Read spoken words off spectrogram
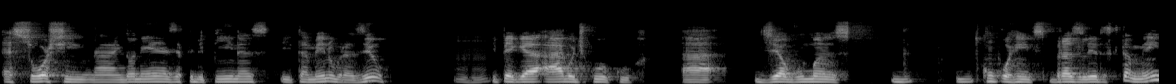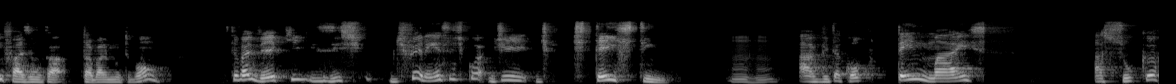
é sourcing na Indonésia, Filipinas e também no Brasil, uhum. e pegar a água de coco de algumas concorrentes brasileiras que também fazem um tra trabalho muito bom, você vai ver que existe diferenças de, de, de, de tasting. Uhum. A Vita Coco tem mais açúcar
